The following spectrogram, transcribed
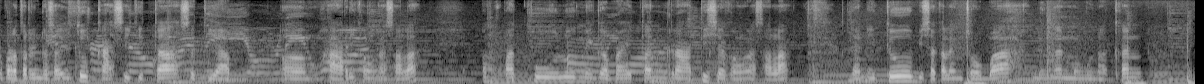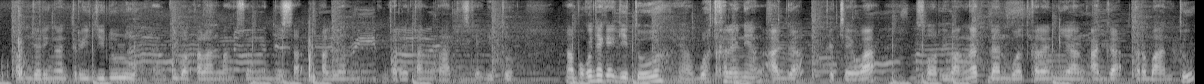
operator Indosat itu kasih kita setiap um, hari kalau nggak salah 40 megabaitan gratis ya kalau nggak salah. Dan itu bisa kalian coba dengan menggunakan um, jaringan 3G dulu. Nanti bakalan langsung bisa kalian internetan gratis kayak gitu nah pokoknya kayak gitu. Ya buat kalian yang agak kecewa sorry banget. Dan buat kalian yang agak terbantu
